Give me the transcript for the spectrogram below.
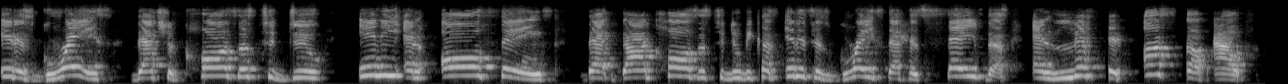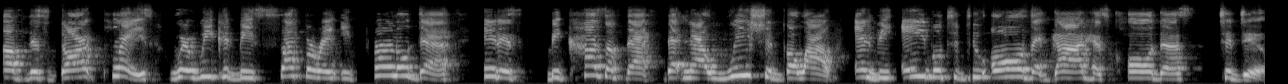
It is grace that should cause us to do any and all things that God calls us to do because it is His grace that has saved us and lifted us up out of this dark place where we could be suffering eternal death. It is because of that that now we should go out and be able to do all that God has called us to do.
